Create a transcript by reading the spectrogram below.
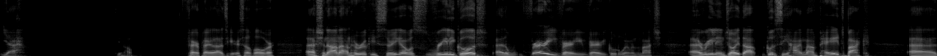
yeah, you know, fair play lads, you get yourself over. Uh, Shanana and Haruki Suriga was really good. Uh, a very, very, very good women's match. I uh, really enjoyed that. Good to see Hangman Page back. Uh,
